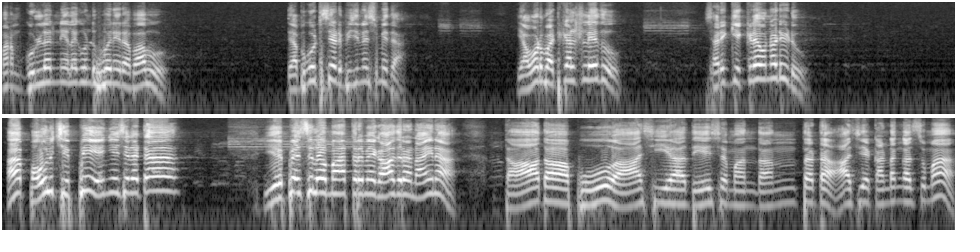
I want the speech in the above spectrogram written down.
మనం గుళ్ళన్నీ ఎలాగుండిపోయినరా బాబు? దెబ్బ కొట్టేశాడు బిజినెస్ మీద. ఎవడు పట్టుకెళ్ళట్లేదు. సరిగ్గా ఇక్కడే ఉన్నాడు వీడు. ఆ పౌలు చెప్పి ఏం చేశాడట? ఎపెస్లో మాత్రమే కాదురా నాయన. దాదాపు ఆసియా దేశమందంతటా. ఆసియా ఖండం కాదు సుమా.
